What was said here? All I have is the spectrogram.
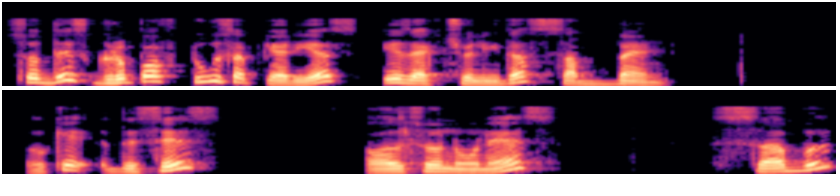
so this group of two subcarriers is actually the subband. Okay, this is also known as subband.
